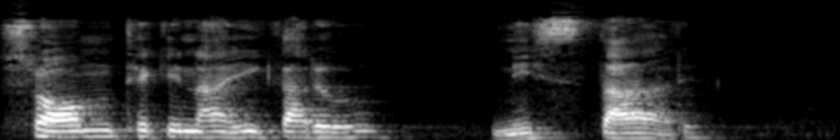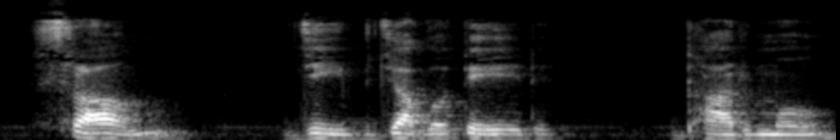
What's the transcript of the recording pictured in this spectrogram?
শ্রম থেকে নাই কারও নিস্তার। শ্রম জীব জগতের ধর্ম।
